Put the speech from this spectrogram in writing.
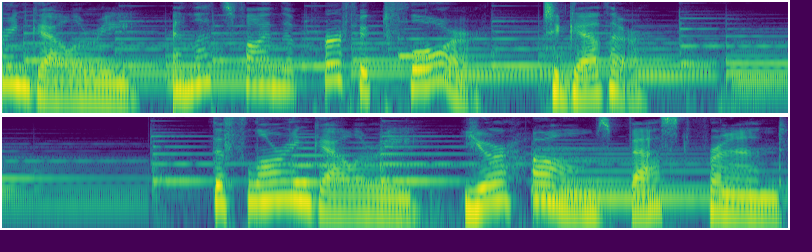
Flooring Gallery and let's find the perfect floor together. The Flooring Gallery, your home's best friend.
